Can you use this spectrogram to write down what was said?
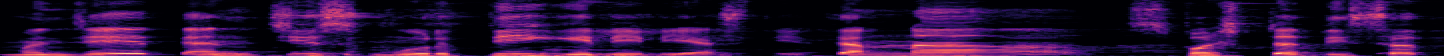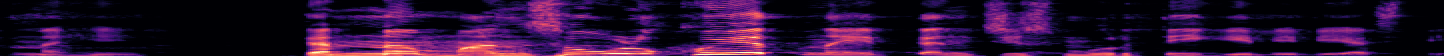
म्हणजे त्यांची स्मृती गेलेली असते. त्यांना स्पष्ट दिसत नाही. त्यांना माणसं ओळखू येत नाहीत त्यांची स्मृती गेलेली असते.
